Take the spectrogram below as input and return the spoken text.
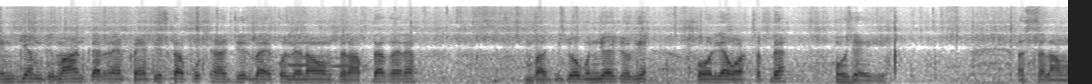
इनकी हम डिमांड कर रहे हैं पैंतीस का पुट्ठा, जिस बाइक को लेना हो हमसे रब्ता करें। बाकी जो गुंजाइश होगी कॉल या व्हाट्सएप पे हो जाएगी। अस्सलाम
